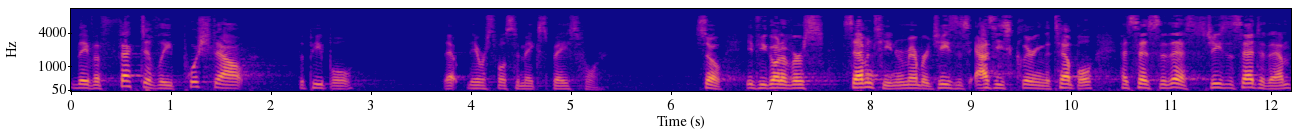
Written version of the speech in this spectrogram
they've effectively pushed out the people that they were supposed to make space for. So, if you go to verse 17, remember Jesus, as he's clearing the temple, has says to this, Jesus said to them,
